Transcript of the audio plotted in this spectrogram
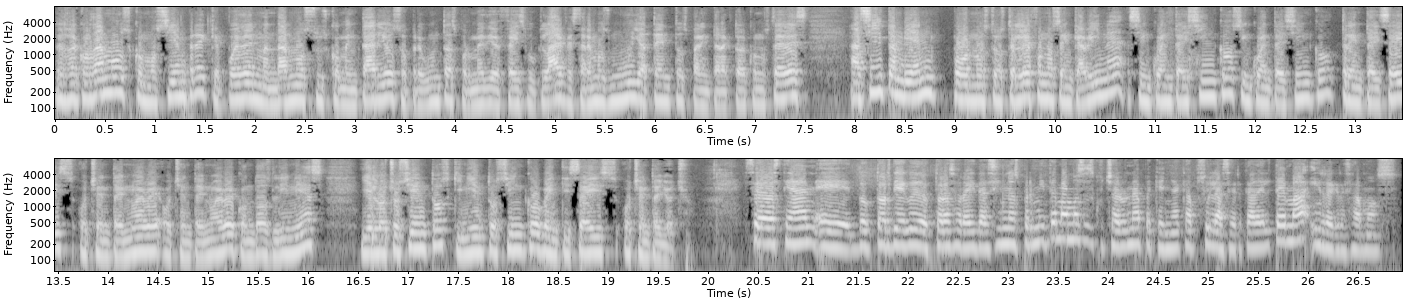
Les recordamos, como siempre, que pueden mandarnos sus comentarios o preguntas por medio de Facebook Live. Estaremos muy atentos para interactuar con ustedes. Así también por nuestros teléfonos en cabina 55 55 36 89 89 con dos líneas y el 800 505 26 88. Sebastián, eh, doctor Diego y doctora Zoraida, si nos permite, vamos a escuchar una pequeña cápsula acerca del tema y regresamos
